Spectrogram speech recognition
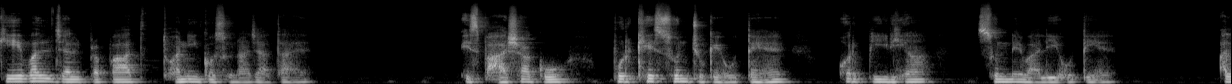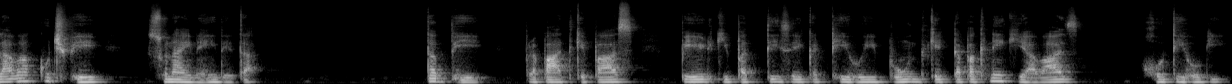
केवल जलप्रपात ध्वनि को सुना जाता है। इस भाषा को पुरखे सुन चुके होते हैं और पीढ़ियाँ सुनने वाली होती हैं। अलावा कुछ भी सुनाई नहीं देता। तब भी प्रपात के पास पेड़ की पत्ती से इकट्ठी हुई बूंद के टपकने की आवाज़ होती होगी।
